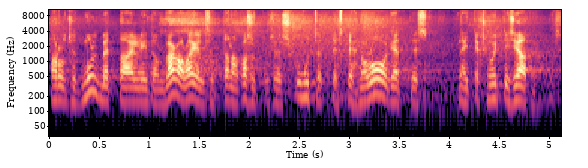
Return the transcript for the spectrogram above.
haruldased muldmetallid on väga laialdaselt täna kasutuses uudsetes tehnoloogiates, näiteks nutiseadmetes.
